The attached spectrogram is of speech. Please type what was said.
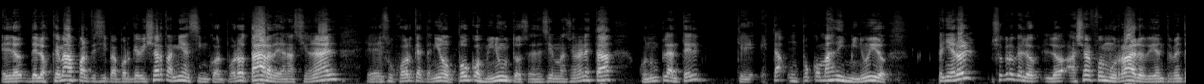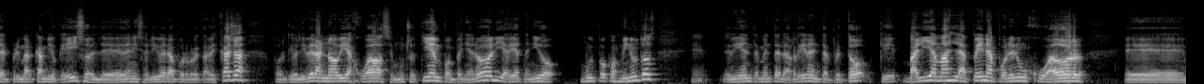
de los que más participa, porque Villar también se incorporó tarde a Nacional, eh, es un jugador que ha tenido pocos minutos, es decir, Nacional está con un plantel que está un poco más disminuido. Peñarol, yo creo que lo, ayer fue muy raro, evidentemente, el primer cambio que hizo, el de Denis Olivera por Reta Vizcaya, porque Olivera no había jugado hace mucho tiempo en Peñarol y había tenido muy pocos minutos. Eh, evidentemente, la Riera interpretó que valía más la pena poner un jugador eh,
